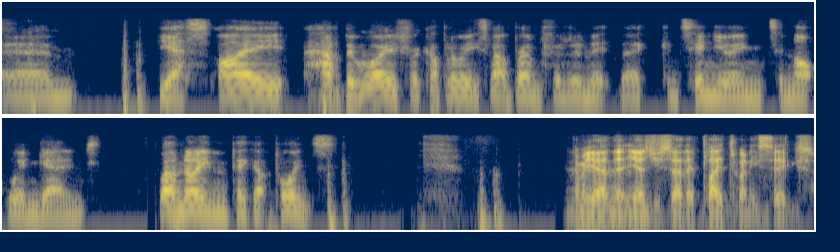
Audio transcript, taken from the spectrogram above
Um, yes, I have been worried for a couple of weeks about Brentford and it, they're continuing to not win games. Well, not even pick up points. I mean, yeah, as you said, they played 26.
